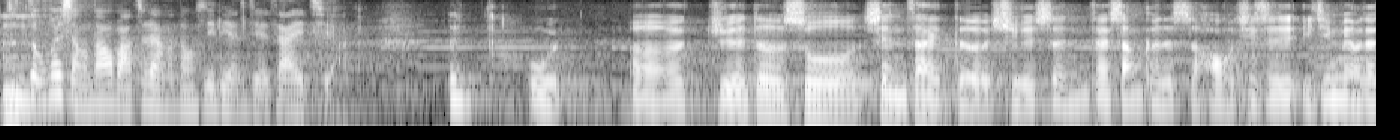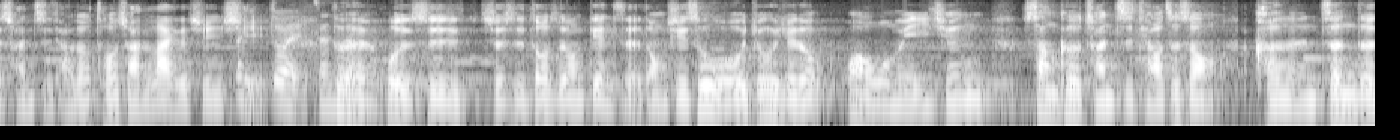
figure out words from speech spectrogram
嗯就怎么会想到把这两个东西连接在一起啊？我呃觉得说现在的学生在上课的时候，其实已经没有在传纸条，都偷传赖的讯哎息。对，真的。对，或者是就是都是用电子的东西，所以我会就会觉得哇，我们以前上课传纸条这种，可能真的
